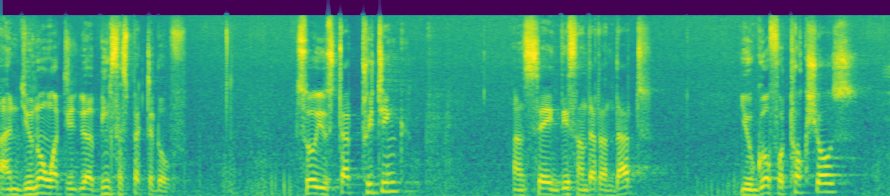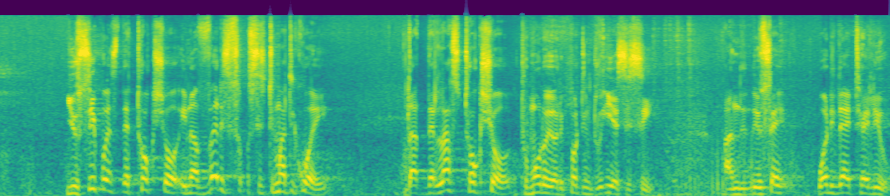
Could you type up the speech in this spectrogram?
and you know what you are being suspected of. So you start tweeting and saying this and that and that. You go for talk shows. You sequence the talk show in a very systematic way that the last talk show, tomorrow you're reporting to EACC. And you say, what did I tell you?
